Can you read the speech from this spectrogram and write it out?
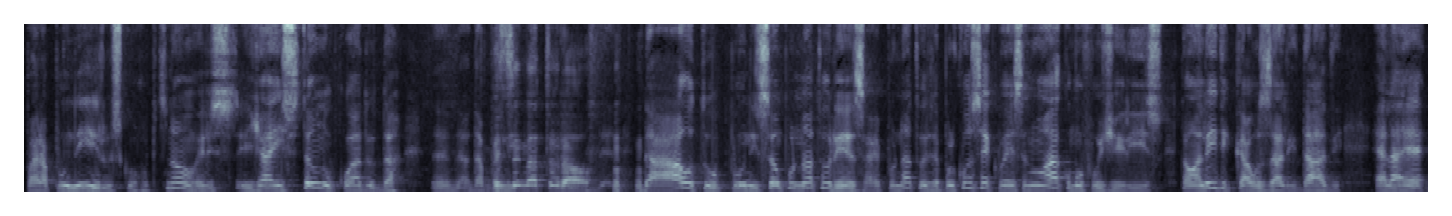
para punir os corruptos. Não, eles já estão no quadro da, da, da Vai ser natural. Da autopunição por natureza, é por natureza, é por consequência, não há como fugir isso. Então a lei de causalidade, ela é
